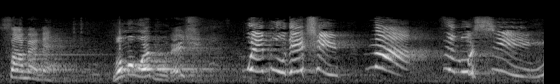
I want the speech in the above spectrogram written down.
少奶奶，我们回部队去。回部队去，那怎么行？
